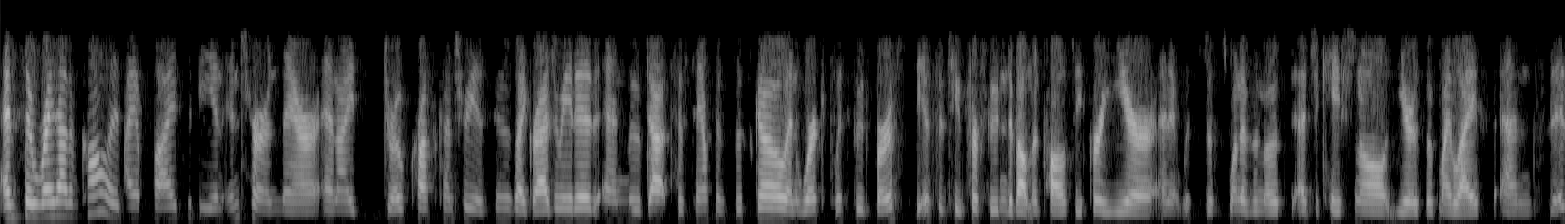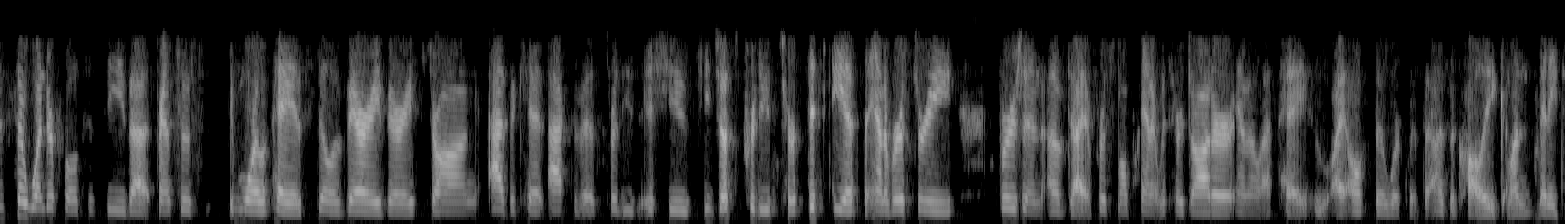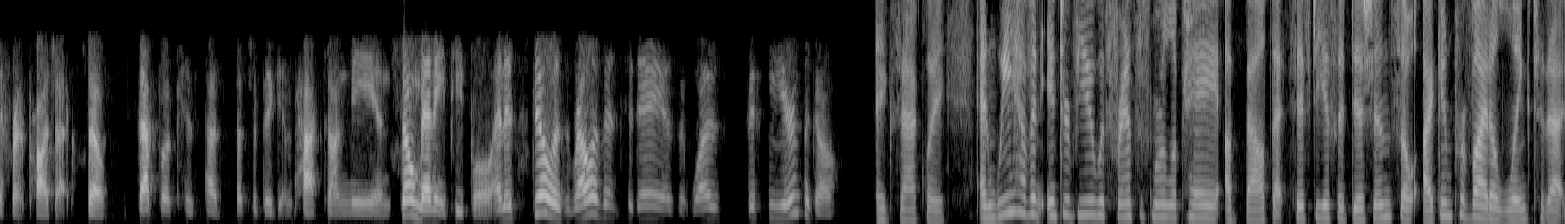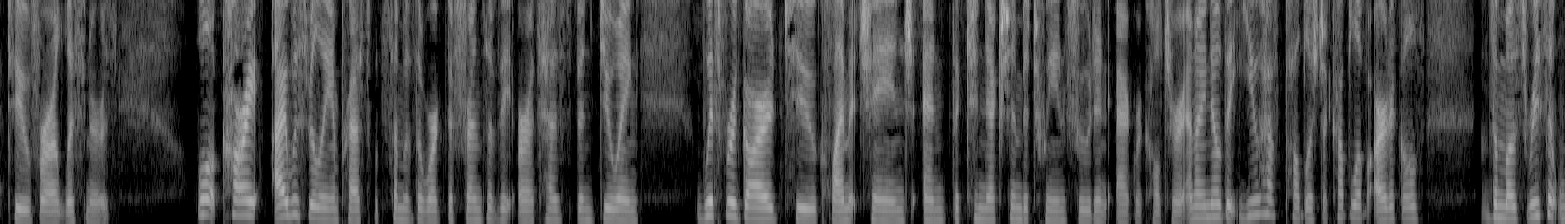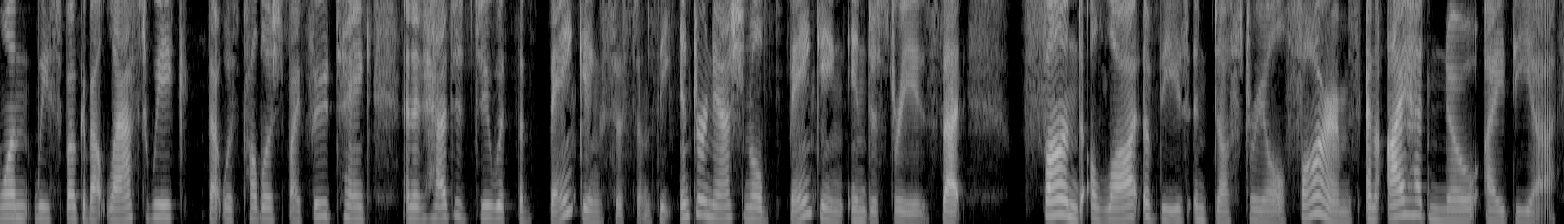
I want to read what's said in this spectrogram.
And so right out of college, I applied to be an intern there and I drove cross country as soon as I graduated and moved out to San Francisco and worked with Food First, the Institute for Food and Development Policy for a year. And it was just one of the most educational years of my life. And it's so wonderful to see that Frances Moore Lappé is still a very, very strong advocate, activist for these issues. She just produced her 50th anniversary version of Diet for a Small Planet with her daughter, Anna Lappé, who I also work with as a colleague on many different projects. So that book has had such a big impact on me and so many people. And it's still as relevant today as it was 50 years ago. Exactly. And we have an interview with Frances Moore about that 50th edition, so I can provide a link to that too for our listeners. Well, Kari, I was really impressed with some of the work the Friends of the Earth has been doing with regard to climate change and the connection between food and agriculture. And I know that you have published a couple of articles. The most recent one we spoke about last week that was published by Food Tank, and it had to do with the banking systems, the international banking industries that fund a lot of these industrial farms. And I had no idea.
